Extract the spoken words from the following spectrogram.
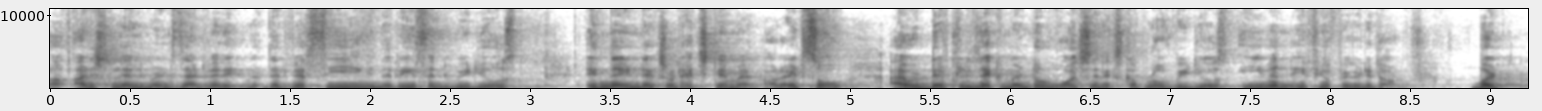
uh, additional elements that we're, that we're seeing in the recent videos in the index.html. All right, so I would definitely recommend to watch the next couple of videos, even if you figured it out. But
